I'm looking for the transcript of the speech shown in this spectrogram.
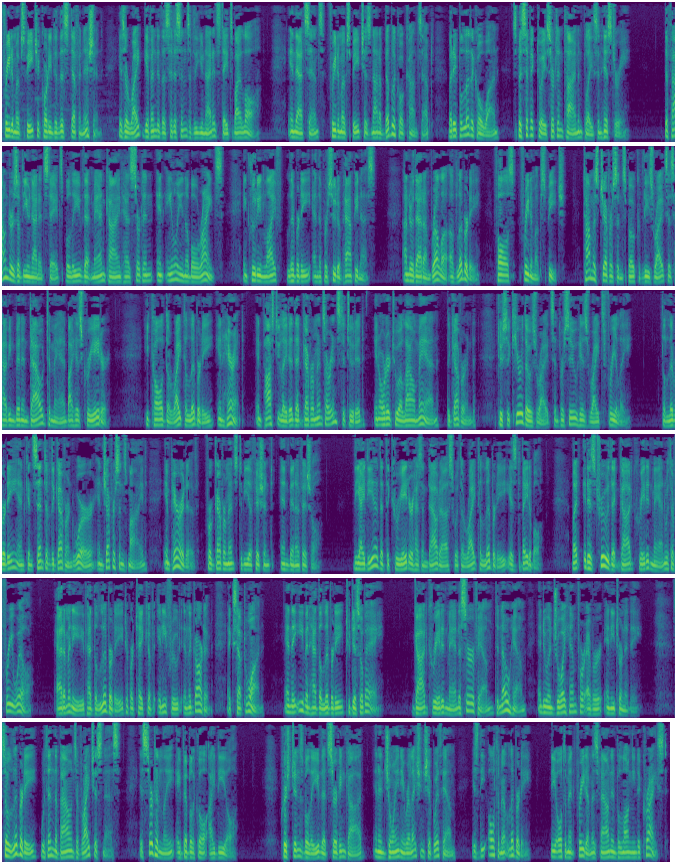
Freedom of speech, according to this definition, is a right given to the citizens of the United States by law. In that sense, freedom of speech is not a biblical concept, but a political one, specific to a certain time and place in history. The founders of the United States believed that mankind has certain inalienable rights, including life, liberty, and the pursuit of happiness. Under that umbrella of liberty falls freedom of speech. Thomas Jefferson spoke of these rights as having been endowed to man by his Creator, he called the right to liberty inherent, and postulated that governments are instituted in order to allow man, the governed, to secure those rights and pursue his rights freely. The liberty and consent of the governed were, in Jefferson's mind, imperative for governments to be efficient and beneficial. The idea that the Creator has endowed us with a right to liberty is debatable, but it is true that God created man with a free will. Adam and Eve had the liberty to partake of any fruit in the garden, except one, and they even had the liberty to disobey. God created man to serve him, to know him, and to enjoy him forever in eternity. So liberty, within the bounds of righteousness, is certainly a biblical ideal. Christians believe that serving God and enjoying a relationship with Him is the ultimate liberty. The ultimate freedom is found in belonging to Christ.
